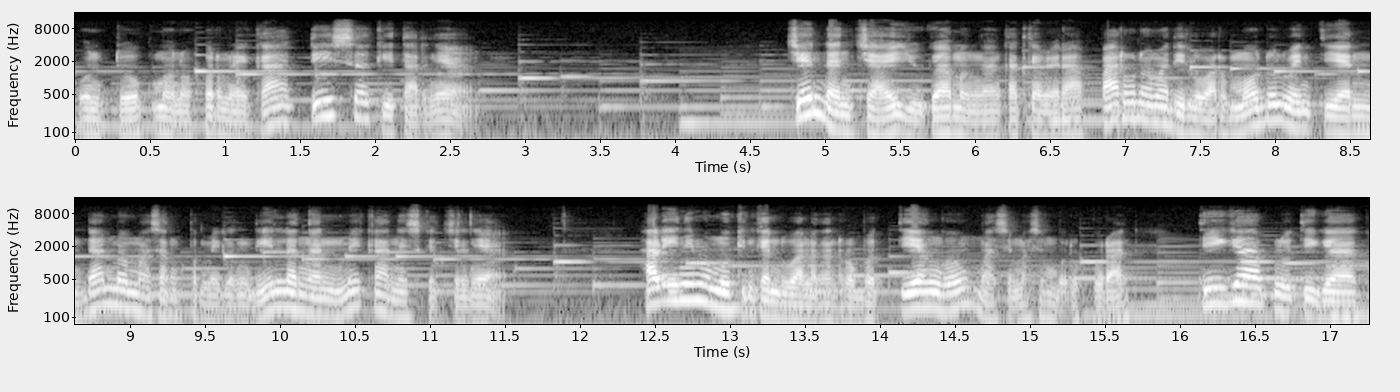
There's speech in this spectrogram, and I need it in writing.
untuk manuver mereka di sekitarnya. Chen dan Chai juga mengangkat kamera paruh nama di luar modul Wentian dan memasang pemegang di lengan mekanis kecilnya. Hal ini memungkinkan dua lengan robot Tiangong masing-masing berukuran 33,5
